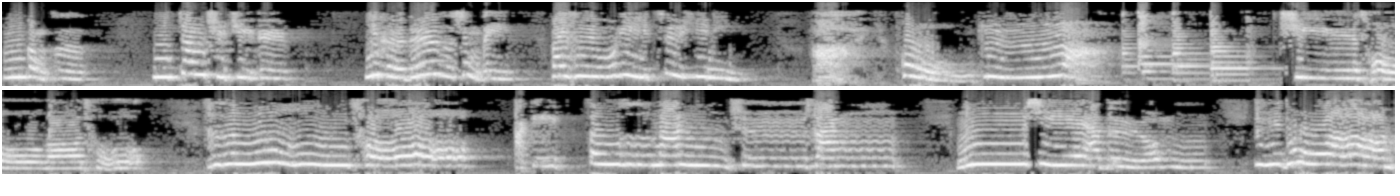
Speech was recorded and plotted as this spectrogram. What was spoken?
五公子，你争取机遇，你可都是兄弟，还是无力质疑你？哎，公子啊，千错万错是我错，大概真是难取胜。五下断一朵命，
